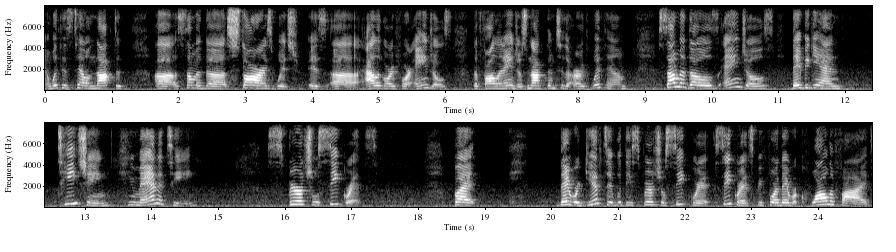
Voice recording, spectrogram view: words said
and with his tail knocked uh, some of the stars, which is uh, allegory for angels, the fallen angels, knocked them to the earth with him some of those angels, they began teaching humanity spiritual secrets. But they were gifted with these spiritual secret secrets before they were qualified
